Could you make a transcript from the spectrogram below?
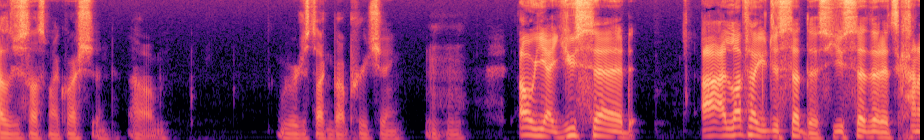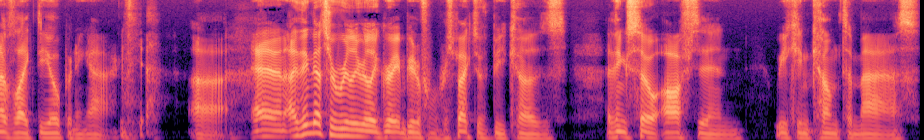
I just lost my question. Um, we were just talking about preaching. hmm Oh yeah, you said. I I loved how you just said this. You said that it's kind of like the opening act, Yeah. uh, and I think that's a really, really great and beautiful perspective because I think so often we can come to mass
